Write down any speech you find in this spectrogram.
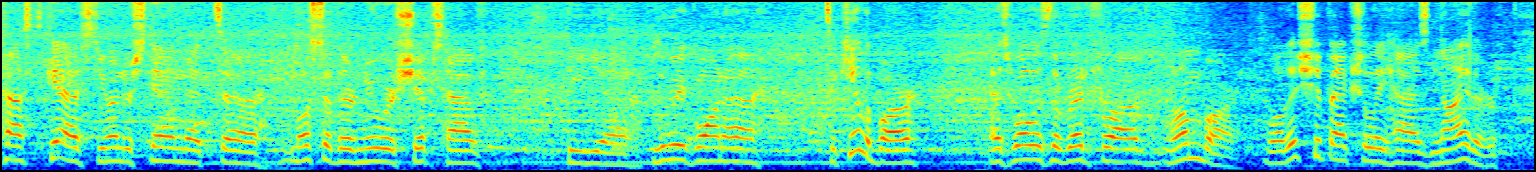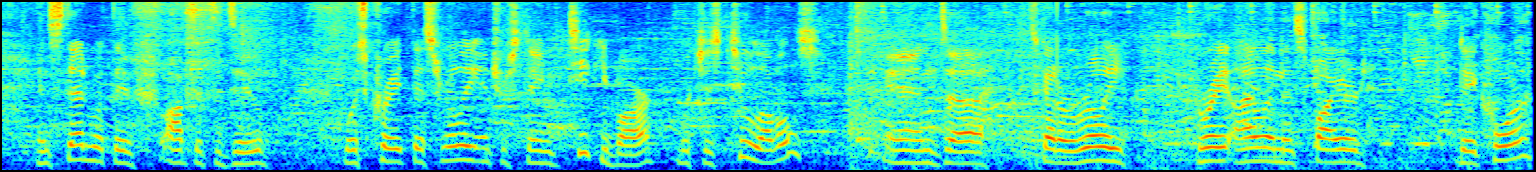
past guest, you understand that uh, most of their newer ships have the uh, Blue Iguana tequila bar as well as the Red Frog rum bar. Well, this ship actually has neither. Instead, what they've opted to do was create this really interesting tiki bar, which is two levels, and uh, it's got a really great island-inspired decor.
